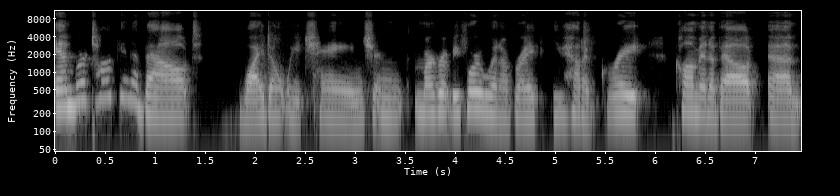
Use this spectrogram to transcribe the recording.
And we're talking about why don't we change? And Margaret, before we went on break, you had a great comment about um,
